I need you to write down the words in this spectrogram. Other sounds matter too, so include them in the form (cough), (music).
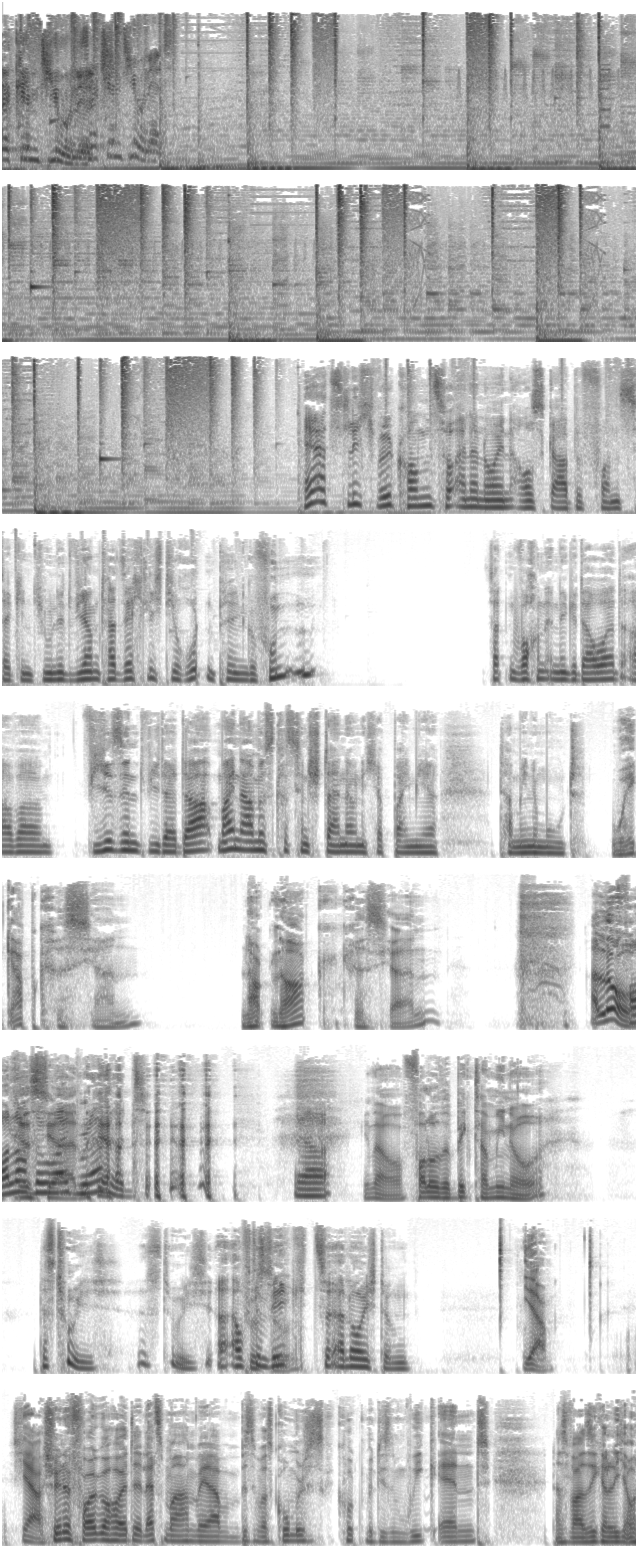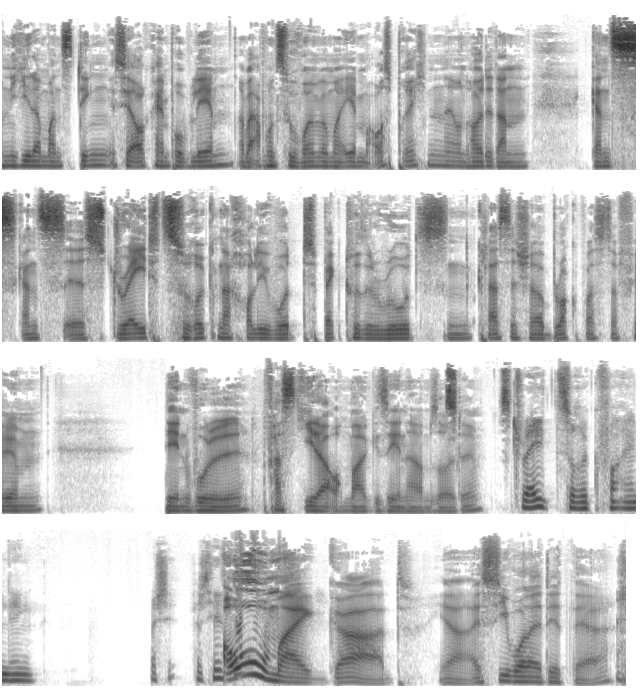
Second Unit. Second Unit. Herzlich willkommen zu einer neuen Ausgabe von Second Unit. Wir haben tatsächlich die roten Pillen gefunden. Es hat ein Wochenende gedauert, aber wir sind wieder da. Mein Name ist Christian Steiner und ich habe bei mir Tamine Mut. Wake up, Christian. Knock, knock, Christian. (laughs) Hallo, Follow the Christian. White (laughs) Rabbit. Ja, Ja, genau. Follow the Big Tamino. das tue ich. Das tue ich. Auf dem du. Weg zur Erleuchtung. Ja. Ja, schöne Folge heute. Letztes Mal haben wir ja ein bisschen was Komisches geguckt mit diesem Weekend. Das war sicherlich auch nicht jedermanns Ding, ist ja auch kein Problem. Aber ab und zu wollen wir mal eben ausbrechen ne? und heute dann ganz, ganz äh, straight zurück nach Hollywood, Back to the Roots, ein klassischer Blockbuster-Film, den wohl fast jeder auch mal gesehen haben sollte. Straight zurück vor allen Dingen. Verste- Verstehst du? Oh my God. Ja, I see what I did there. (laughs)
